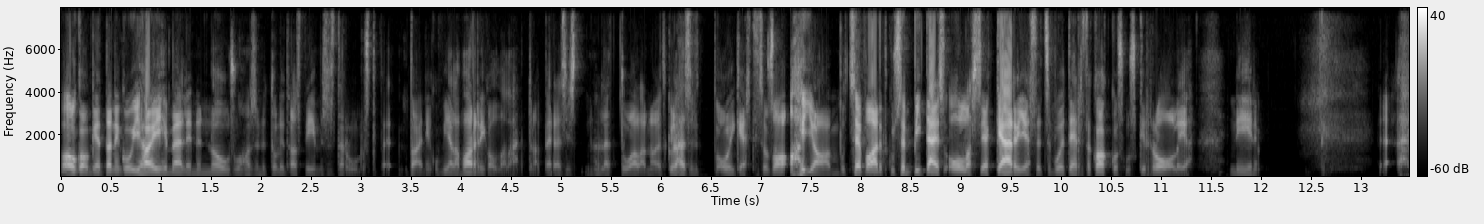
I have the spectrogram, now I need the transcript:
olkoonkin, että niin kuin ihan ihmeellinen nousuhan se nyt oli taas viimeisestä ruudusta, tai niin kuin vielä varikolta lähtettynä peräisille tuolla, no, että kyllähän se nyt oikeasti se osaa ajaa, mutta se vaan, että kun sen pitäisi olla siellä kärjessä, että se voi tehdä sitä kakkoskuskin roolia, niin äh,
